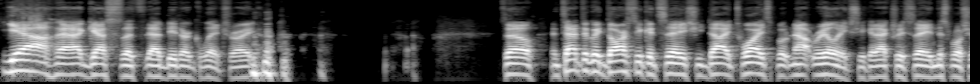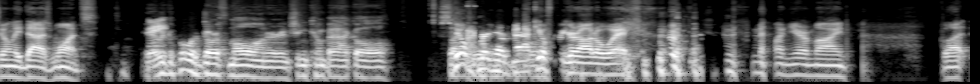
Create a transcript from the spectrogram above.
Yeah, I guess that that'd be their glitch, right? so, and technically, Darcy could say she died twice, but not really. She could actually say in this world she only dies once. Yeah, right? we could pull a Darth Maul on her and she can come back all. You'll bring her back. You'll figure out a way on your mind. But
